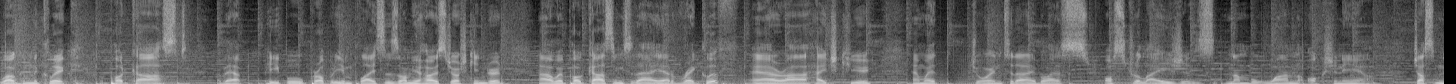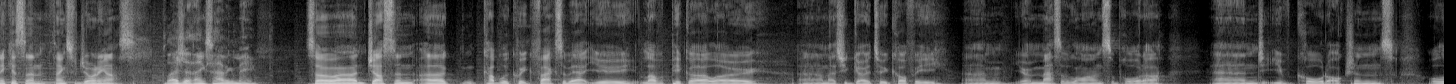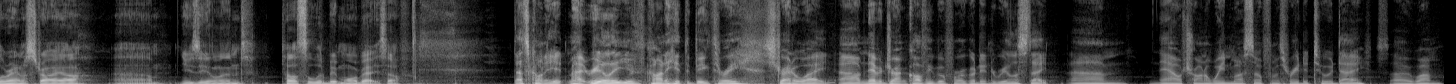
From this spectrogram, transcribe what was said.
Welcome to Click, a podcast about people, property, and places. I'm your host, Josh Kindred. Uh, we're podcasting today out of Redcliffe, our uh, HQ, and we're joined today by Australasia's number one auctioneer, Justin Nickerson. Thanks for joining us. Pleasure. Thanks for having me. So, uh, Justin, a couple of quick facts about you. Love a piccolo. Um, that's your go-to coffee. Um, you're a massive Lions supporter, and you've called auctions all around Australia, um, New Zealand. Tell us a little bit more about yourself. That's kind of it, mate. Really, you've kind of hit the big three straight away. Um, never drank coffee before I got into real estate. Um, now trying to wean myself from three to two a day. So um,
